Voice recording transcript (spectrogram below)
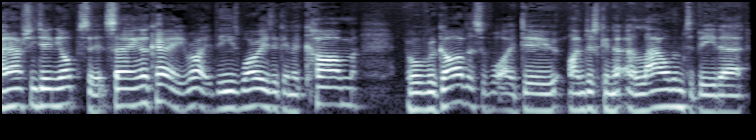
and actually doing the opposite, saying, okay, right, these worries are going to come. Well, regardless of what I do, I'm just going to allow them to be there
